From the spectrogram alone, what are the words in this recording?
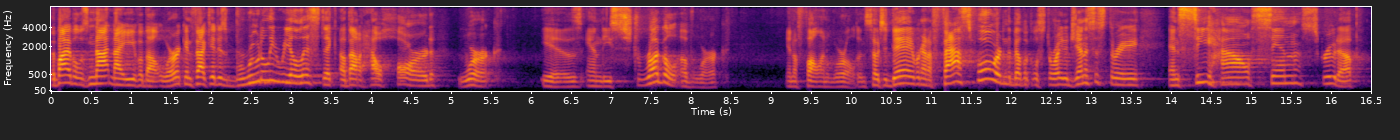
The Bible is not naive about work. In fact, it is brutally realistic about how hard work is and the struggle of work in a fallen world. And so today we're going to fast forward in the biblical story to Genesis 3 and see how sin screwed up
